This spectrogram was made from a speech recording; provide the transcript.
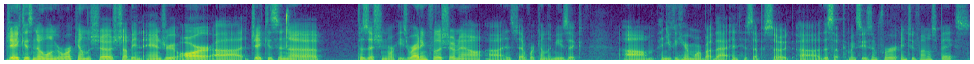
Jake is no longer working on the show. Shelby and Andrew are. Uh, Jake is in a position where he's writing for the show now uh, instead of working on the music. Um, and you can hear more about that in his episode uh, this upcoming season for Into Final Space.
